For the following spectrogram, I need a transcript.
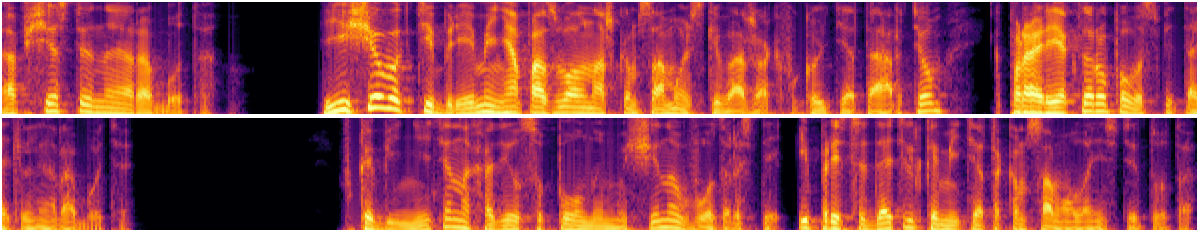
Общественная работа. Еще в октябре меня позвал наш комсомольский вожак факультета Артем к проректору по воспитательной работе. В кабинете находился полный мужчина в возрасте и председатель комитета комсомола института.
